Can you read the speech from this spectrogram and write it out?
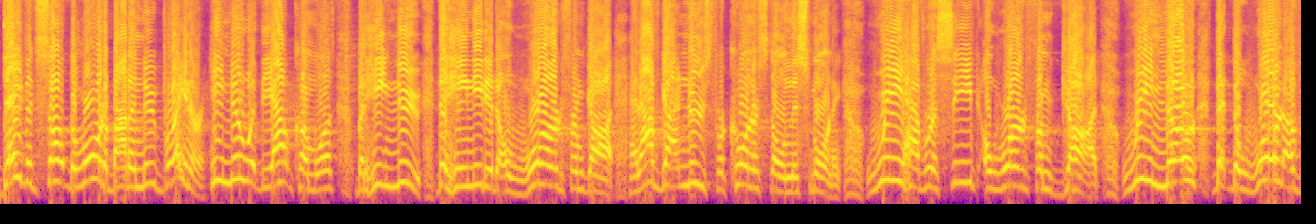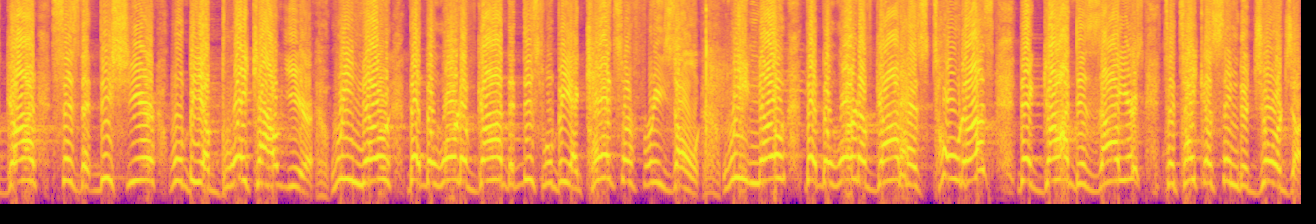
David sought the Lord about a new brainer. He knew what the outcome was, but he knew that he needed a word from God. And I've got news for Cornerstone this morning. We have received a word from God. We know that the word of God says that this year will be a breakout year. We know that the word of God that this will be a cancer-free zone. We know that the word of God has told us that God desires to take us into Georgia,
